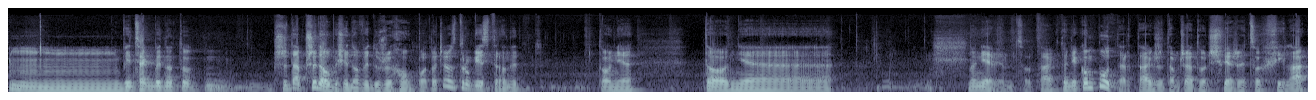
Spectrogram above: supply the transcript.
Mm, więc jakby no to przyda, przydałby się nowy duży HomePod, chociaż z drugiej strony to nie to nie no nie wiem co, tak? To nie komputer, tak? Że tam trzeba to odświeżać co chwila,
